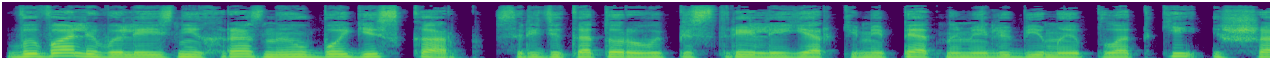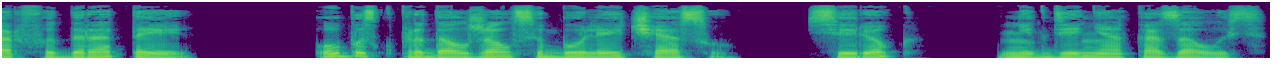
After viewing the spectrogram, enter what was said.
вываливали из них разный убогий скарб, среди которого пестрели яркими пятнами любимые платки и шарфы Доротеи. Обыск продолжался более часу. Серег нигде не оказалось.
